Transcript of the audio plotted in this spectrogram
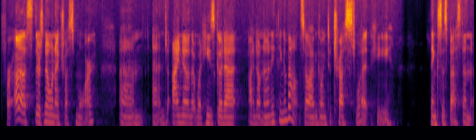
for us, there's no one I trust more. Um, and I know that what he's good at, I don't know anything about. So I'm going to trust what he thinks is best and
